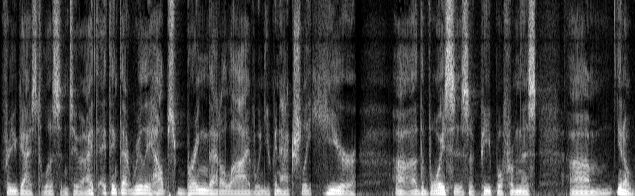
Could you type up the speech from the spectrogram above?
for you guys to listen to. I, th- I think that really helps bring that alive when you can actually hear uh, the voices of people from this, um, you know,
